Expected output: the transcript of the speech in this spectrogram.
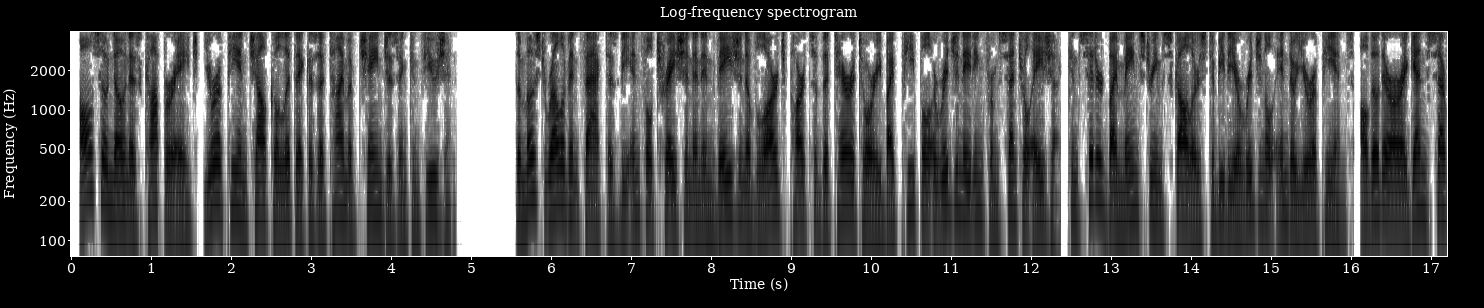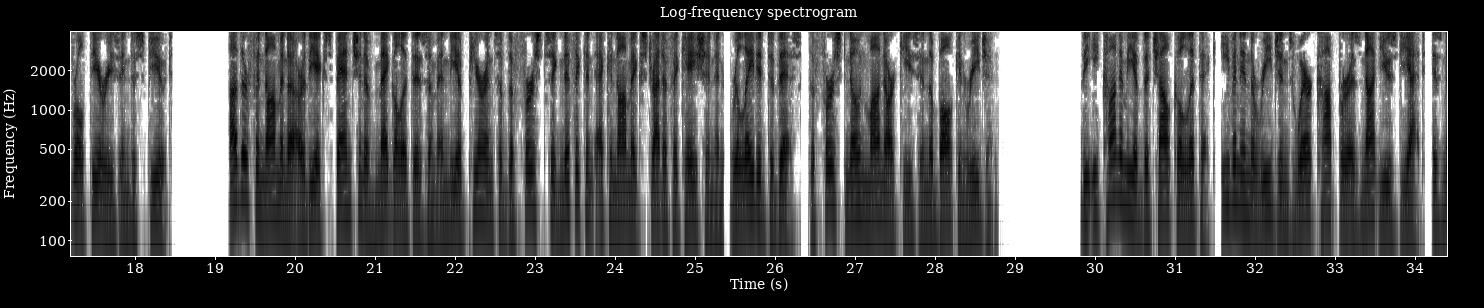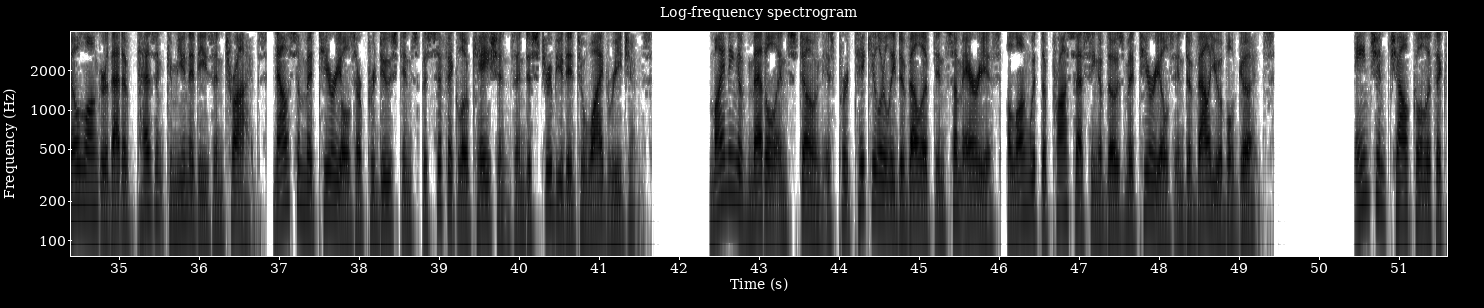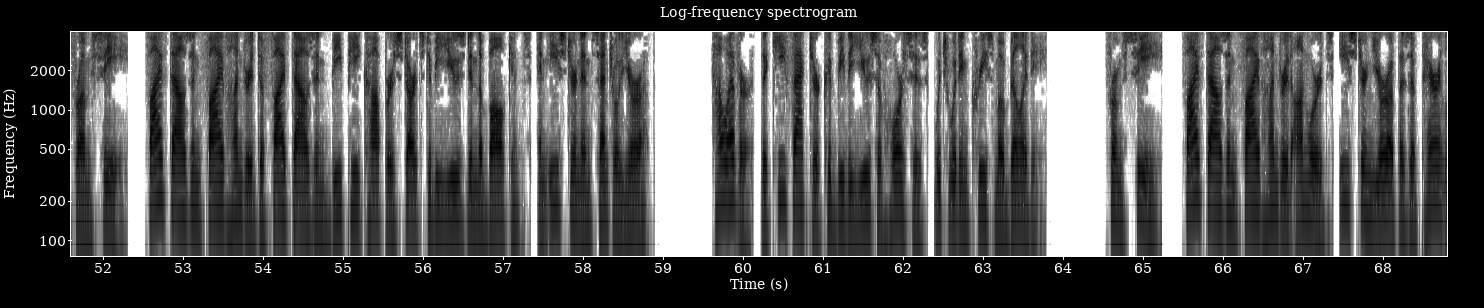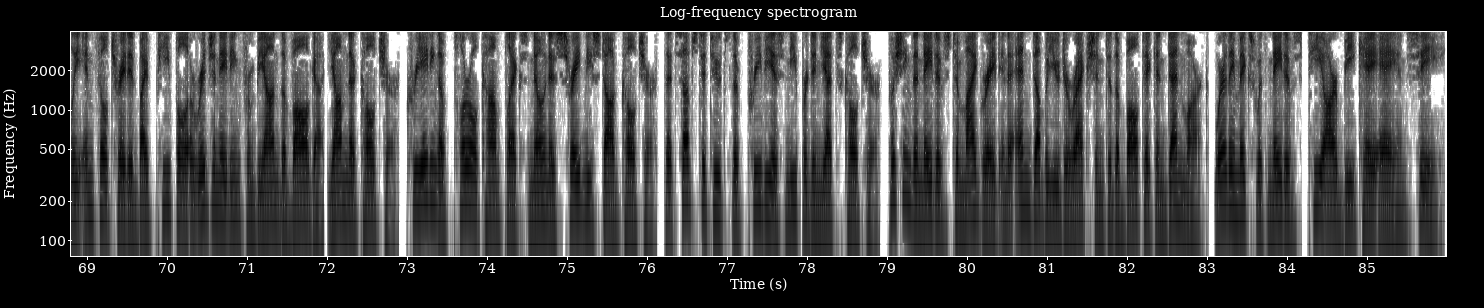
Also known as Copper Age, European Chalcolithic is a time of changes and confusion. The most relevant fact is the infiltration and invasion of large parts of the territory by people originating from Central Asia, considered by mainstream scholars to be the original Indo-Europeans, although there are again several theories in dispute. Other phenomena are the expansion of megalithism and the appearance of the first significant economic stratification and, related to this, the first known monarchies in the Balkan region. The economy of the Chalcolithic, even in the regions where copper is not used yet, is no longer that of peasant communities and tribes, now some materials are produced in specific locations and distributed to wide regions. Mining of metal and stone is particularly developed in some areas, along with the processing of those materials into valuable goods. Ancient Chalcolithic from c. 5500 to 5000 BP copper starts to be used in the Balkans, and Eastern and Central Europe. However, the key factor could be the use of horses, which would increase mobility. From c. 5500 onwards, Eastern Europe is apparently infiltrated by people originating from beyond the Volga Yamna culture, creating a plural complex known as Srednji culture, that substitutes the previous Dnieprdonets culture, pushing the natives to migrate in a NW direction to the Baltic and Denmark, where they mix with natives Trbka and c.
